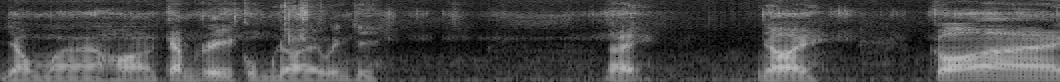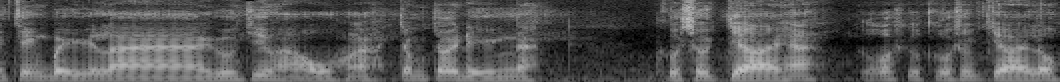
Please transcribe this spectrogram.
dòng à, Camry cùng đời quý anh chị đấy. Rồi có uh, trang bị là gương chiếu hậu ha, chống chói điện nè cửa sổ trời ha có cửa sổ trời luôn.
